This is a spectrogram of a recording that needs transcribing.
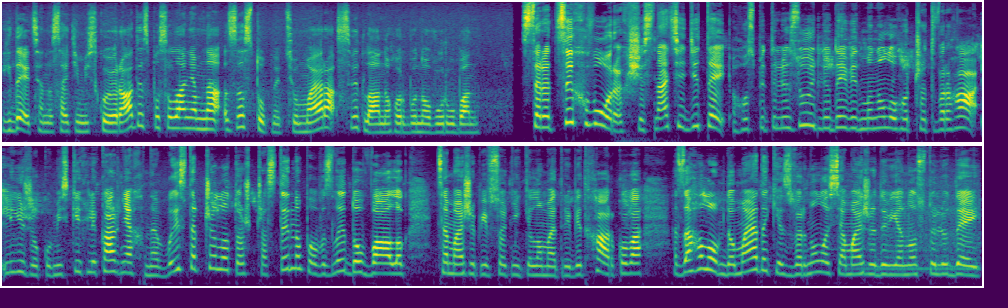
Йдеться на сайті міської ради з посиланням на заступницю мера Світлану Горбунову-Рубан. Серед цих хворих 16 дітей госпіталізують людей від минулого четверга. Ліжок у міських лікарнях не вистачило, тож частину повезли до валок. Це майже півсотні кілометрів від Харкова. Загалом до медиків звернулося майже 90 людей.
